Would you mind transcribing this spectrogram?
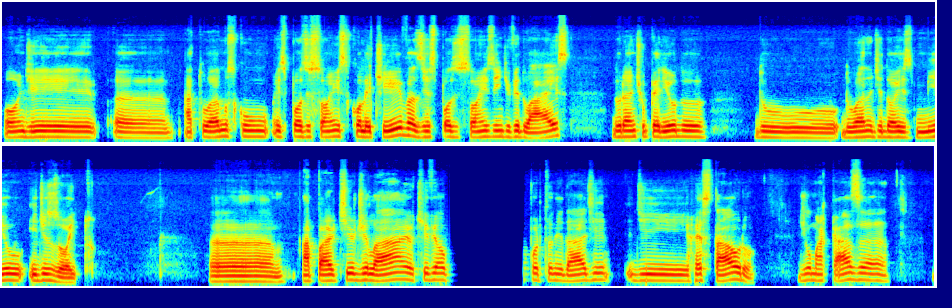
onde uh, atuamos com exposições coletivas e exposições individuais durante o período do, do ano de 2018. Uh, a partir de lá, eu tive a oportunidade de restauro de uma casa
